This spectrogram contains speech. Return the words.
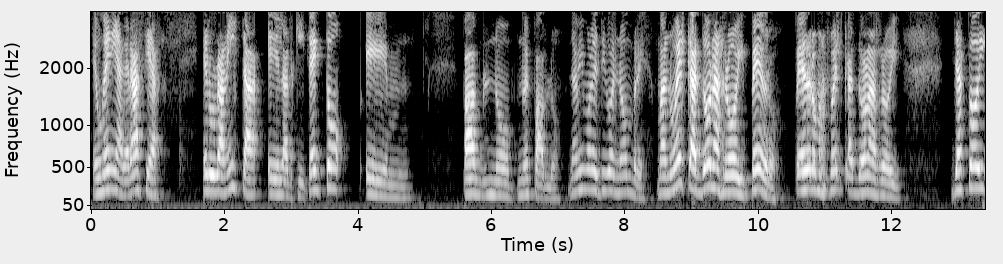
Eugenia, gracias. El urbanista, el arquitecto, eh, Pablo, no, no es Pablo. Ya mismo les digo el nombre. Manuel Cardona Roy. Pedro. Pedro Manuel Cardona Roy. Ya estoy,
